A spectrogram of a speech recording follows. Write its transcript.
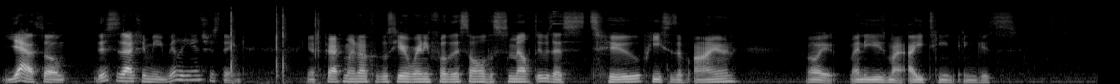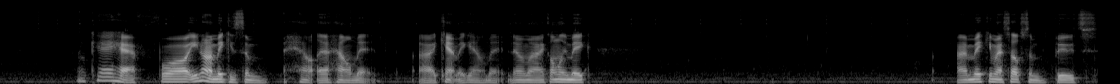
yeah, so this is actually me really interesting. Just crack my knuckles here, waiting for this all to smelt. Ooh, that's two pieces of iron. Oh wait, I need to use my 18 ingots. Okay, half four. You know I'm making some hel a helmet. I can't make a helmet. No, I can only make. I'm making myself some boots.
